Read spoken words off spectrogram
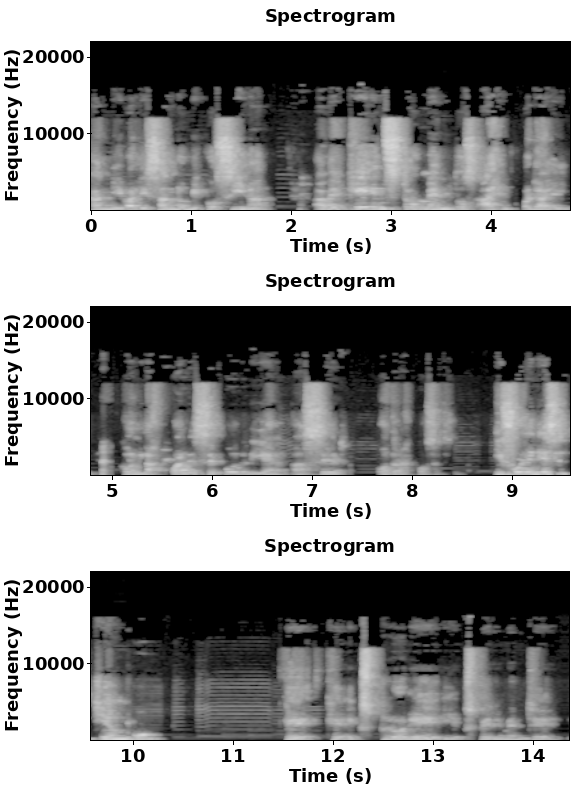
canibalizando mi cocina a ver qué instrumentos hay por ahí con las cuales se podrían hacer otras cosas. Y fue en ese tiempo que, que exploré y experimenté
